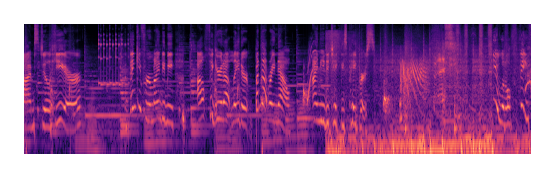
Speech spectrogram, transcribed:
I'm still here. Thank you for reminding me. I'll figure it out later, but not right now. I need to take these papers. You little thief!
